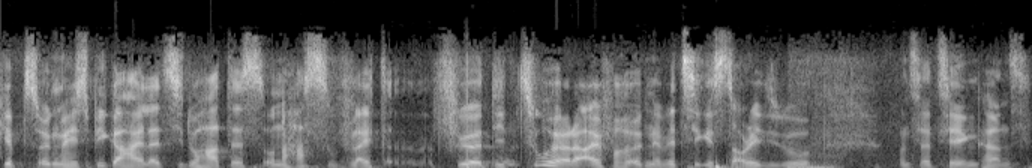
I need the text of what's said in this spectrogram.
Gibt es irgendwelche Speaker-Highlights, die du hattest und hast du vielleicht für die Zuhörer einfach irgendeine witzige Story, die du uns erzählen kannst?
